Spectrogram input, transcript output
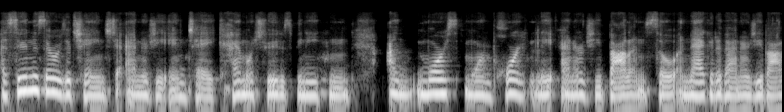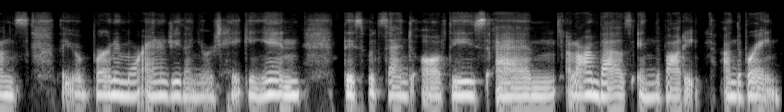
as soon as there was a change to energy intake, how much food has been eaten, and more more importantly, energy balance. So, a negative energy balance that you're burning more energy than you're taking in. This would send off these um, alarm bells in the body and the brain.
